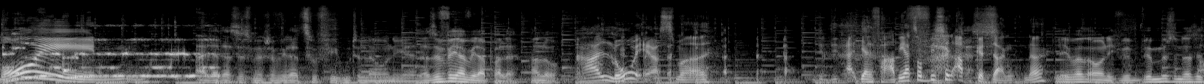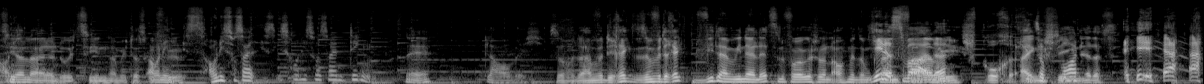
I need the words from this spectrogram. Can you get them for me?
Moin! Alter, das ist mir schon wieder zu viel gute Laune hier. Da sind wir ja wieder, Palle. Hallo. Hallo erstmal. Ja, Fabi hat so ein bisschen Fuck, abgedankt, ne? Ich weiß auch nicht. Wir, wir müssen das jetzt Auch hier alleine durchziehen, habe ich das Aber Gefühl. nicht, ist, auch nicht so sein, ist, ist auch nicht so sein Ding, Nee. glaube ich. So, da haben wir direkt, sind wir direkt wieder wie in der letzten Folge schon auch mit so einem Jedes kleinen Mal, ne? Fabi-Spruch eingestiegen. sofort- Ne? Das, ja,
